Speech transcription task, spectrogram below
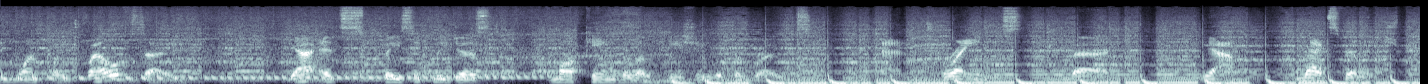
in 1.12, so yeah, it's basically just marking the location with the roads and trains. But yeah, next village.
